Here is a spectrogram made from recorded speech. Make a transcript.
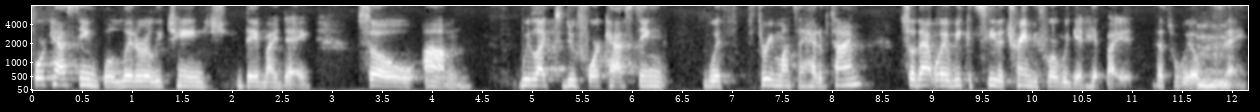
Forecasting will literally change day by day. So um, we like to do forecasting with three months ahead of time. So that way we could see the train before we get hit by it. That's what we always mm. say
